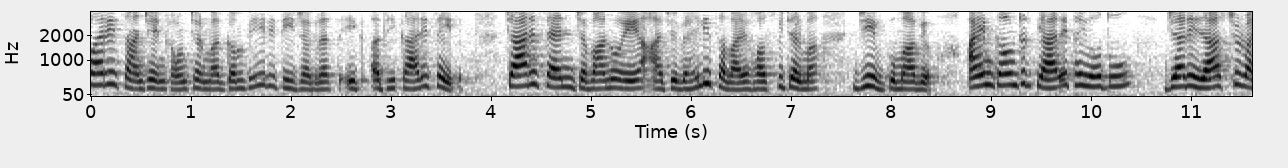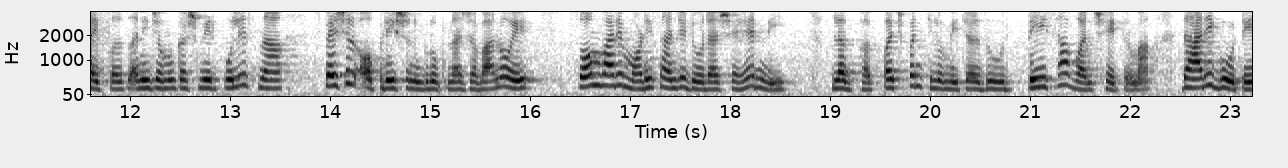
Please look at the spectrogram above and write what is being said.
સોમવારે સાંજે એન્કાઉન્ટરમાં ગંભીર રીતે ઇજાગ્રસ્ત એક અધિકારી સહિત ચાર સૈન્ય જવાનોએ આજે વહેલી સવારે હોસ્પિટલમાં જીવ ગુમાવ્યો. આ એન્કાઉન્ટર ત્યારે થયું હતું જ્યારે રાષ્ટ્રીય રાઇફલ્સ અને જમ્મુ કાશ્મીર પોલીસના સ્પેશિયલ ઓપરેશન ગ્રુપના જવાનોએ સોમવારે મોડી સાંજે ડોડા શહેરની લગભગ પચપન કિલોમીટર દૂર દેસા વન ક્ષેત્રમાં ધારી ગોટે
